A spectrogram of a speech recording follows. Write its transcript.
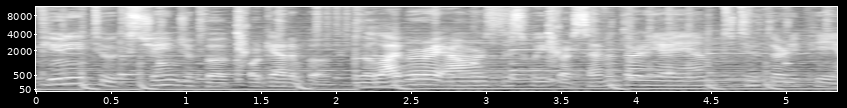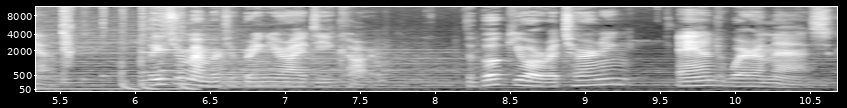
If you need to exchange a book or get a book, the library hours this week are 7:30 a.m. to 2:30 p.m. Please remember to bring your ID card, the book you are returning, and wear a mask.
